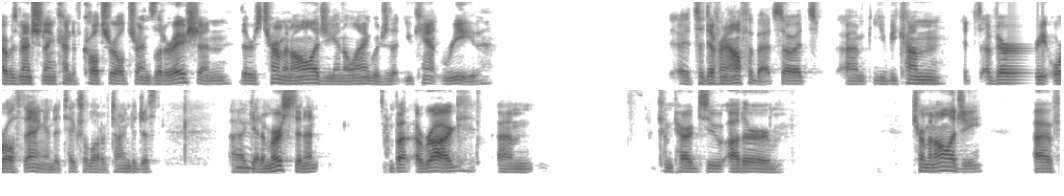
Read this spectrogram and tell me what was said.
I was mentioning kind of cultural transliteration. There's terminology in a language that you can't read. It's a different alphabet, so it's um, you become it's a very oral thing, and it takes a lot of time to just uh, Mm. get immersed in it. But a rag, um, compared to other terminology, of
